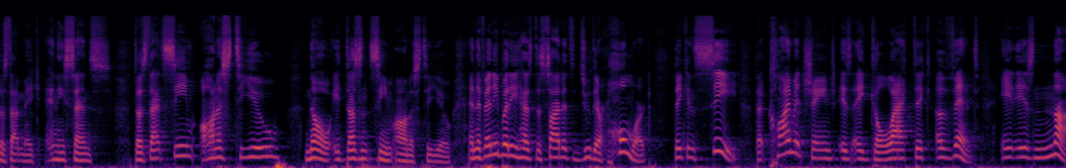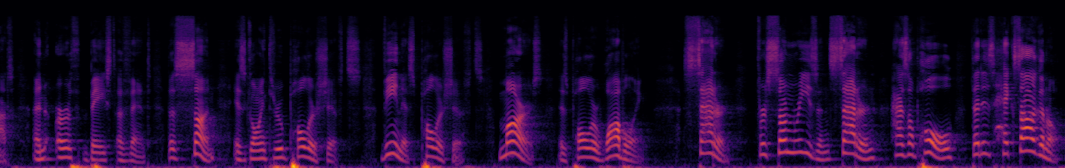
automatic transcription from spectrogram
Does that make any sense? Does that seem honest to you? No, it doesn't seem honest to you. And if anybody has decided to do their homework, they can see that climate change is a galactic event. It is not an Earth based event. The Sun is going through polar shifts, Venus, polar shifts, Mars is polar wobbling. Saturn, for some reason, Saturn has a pole that is hexagonal.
